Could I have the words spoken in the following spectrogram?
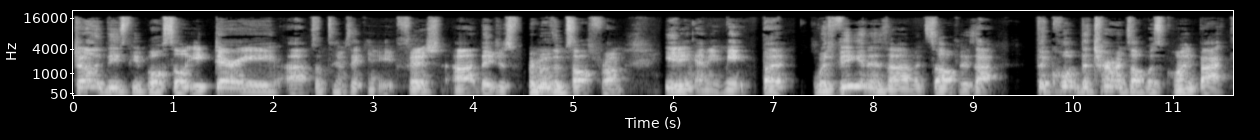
generally, these people still eat dairy. Uh, sometimes they can eat fish. Uh, they just remove themselves from eating any meat. But with veganism itself, is that the the term itself was coined back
